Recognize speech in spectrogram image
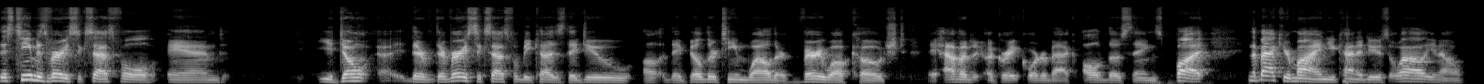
this team is very successful and you don't uh, they're they're very successful because they do uh, they build their team well. They're very well coached. They have a, a, great quarterback all of those things. But in the back of your mind you kind of do so well you know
